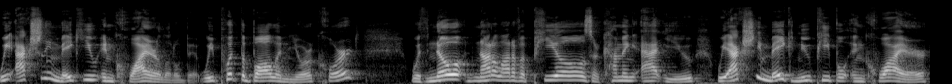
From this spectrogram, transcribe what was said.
we actually make you inquire a little bit. We put the ball in your court with no not a lot of appeals or coming at you we actually make new people inquire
